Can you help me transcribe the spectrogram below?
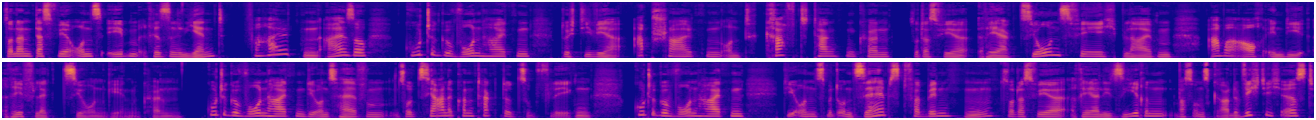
sondern dass wir uns eben resilient verhalten. Also gute Gewohnheiten, durch die wir abschalten und Kraft tanken können, so dass wir reaktionsfähig bleiben, aber auch in die Reflexion gehen können. Gute Gewohnheiten, die uns helfen, soziale Kontakte zu pflegen. Gute Gewohnheiten, die uns mit uns selbst verbinden, so dass wir realisieren, was uns gerade wichtig ist,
